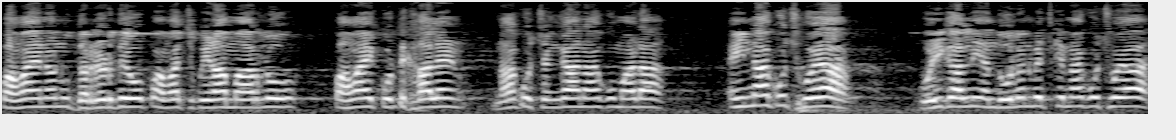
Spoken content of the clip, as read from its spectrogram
ਭਾਵੇਂ ਇਹਨਾਂ ਨੂੰ ਦਰੜ ਦਿਓ, ਭਾਵੇਂ ਚਪੇੜਾ ਮਾਰ ਲਓ, ਭਾਵੇਂ ਇਹ ਕੁੱਟ ਖਾ ਲੈਣ, ਨਾ ਕੋਈ ਚੰਗਾ, ਨਾ ਕੋਈ ਮਾੜਾ। ਇੰਨਾ ਕੁਝ ਹੋਇਆ, ਕੋਈ ਗੱਲ ਨਹੀਂ, ਅੰਦੋਲਨ ਵਿੱਚ ਕਿੰਨਾ ਕੁਝ ਹੋਇਆ।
